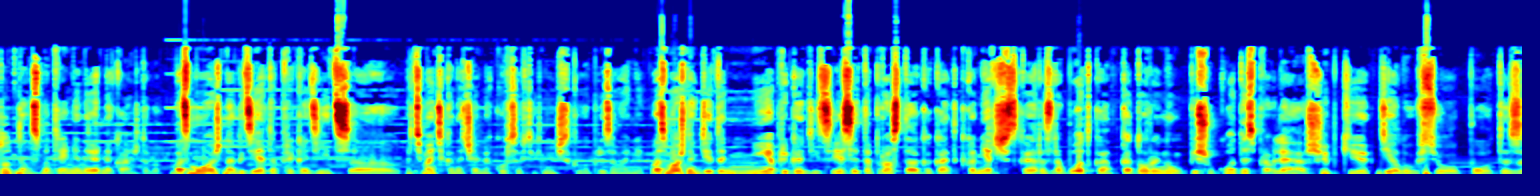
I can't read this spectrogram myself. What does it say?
Тут на усмотрение, наверное, каждого. Возможно, где-то пригодится математика начальных курсов технического образования. Возможно, где-то не пригодится. Если это просто какая-то коммерческая разработка, в которой, ну, пишу код, исправляю ошибки, делаю все по ТЗ,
